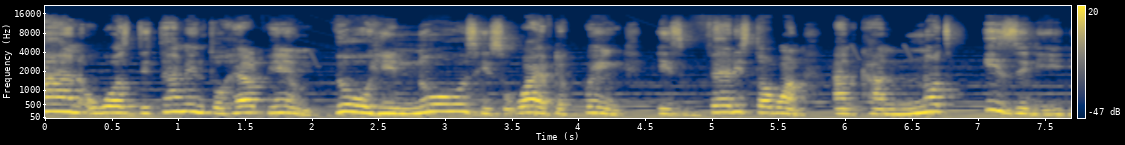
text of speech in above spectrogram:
and was determined to help him, though he knows his wife, the queen, is very stubborn and cannot easily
